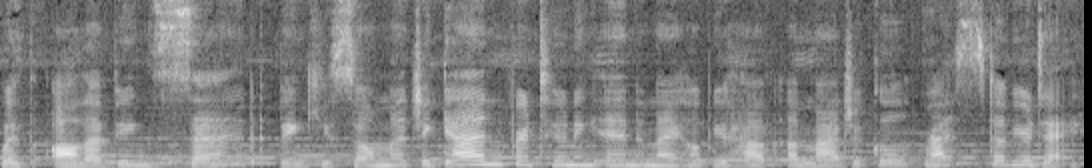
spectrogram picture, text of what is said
with all that being said, thank you so much again for tuning in, and I hope you have a magical rest of your day.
